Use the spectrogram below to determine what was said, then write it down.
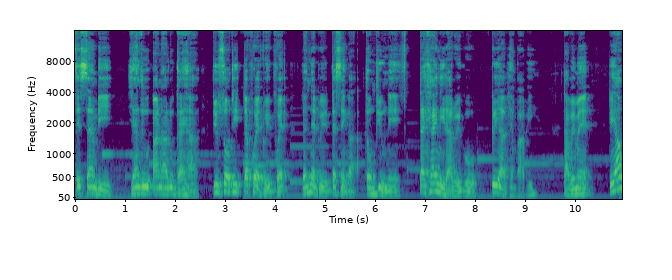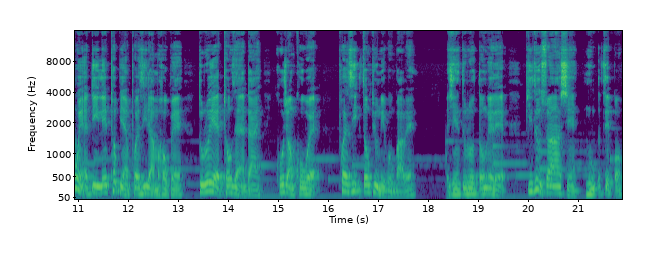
သစ်ဆန်းပြီးရန်သူအာနာလူဂိုင်းဟာပြူစောတိတက်ဖွဲ့တွေဖွဲ့လက်နက်တွေတက်ဆင်ကအသုံးပြုနေတိုက်ခိုင်းနေတာတွေကို တွေ့ရပြန်ပါပြီဒါပေမဲ့တရားဝင်အတီလင်းထုတ်ပြန်ဖွဲ့စည်းတာမဟုတ်ပဲသူတို့ရဲ့ထုံးစံအတိုင်းခိုးကြောင်ခိုးဝက်ဖွဲ့စည်းအသုံးပြုနေပုံပါပဲအရင်သူတို့သုံးခဲ့တဲ့ပြည်သူစွမ်းအားရှင်မူအစ်စ်ပေါ့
